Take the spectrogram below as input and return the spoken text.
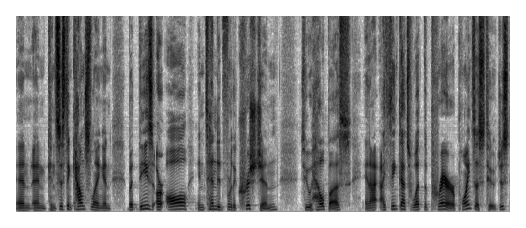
and, and consistent counseling. And, but these are all intended for the Christian to help us. And I, I think that's what the prayer points us to. Just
